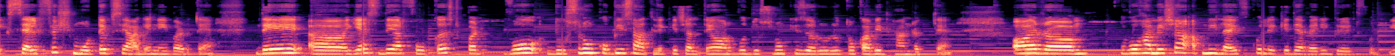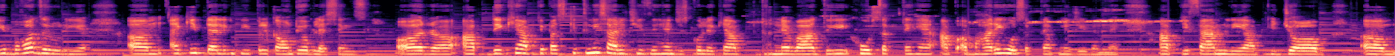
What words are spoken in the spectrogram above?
एक सेल्फिश मोटिव से आगे नहीं बढ़ते हैं। They yes they are focused but वो दूसरों को भी साथ लेके चलते हैं और वो दूसरों की ज़रूरतों का भी ध्यान रखते हैं। और वो हमेशा अपनी लाइफ को लेके दे आर वेरी ग्रेटफुल ये बहुत ज़रूरी है। I keep telling people count your blessings और uh, आप देखिए आपके पास कितनी सारी चीज़ें हैं जिसको लेके आप धन्यवाद ही हो सकते हैं। आप आभारी हो सकते हैं अपने जीवन में। आपकी फैमिली आपकी जॉब um,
